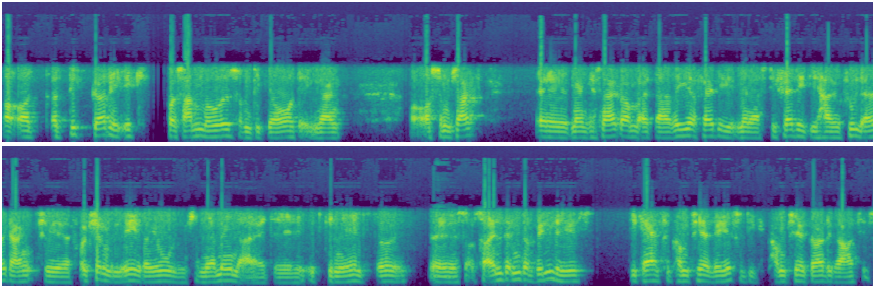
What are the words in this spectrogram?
Og, og, og det gør det ikke på samme måde, som det gjorde det engang. Og, og som sagt, Øh, man kan snakke om, at der er rige og fattige, men altså de fattige, de har jo fuld adgang til for eksempel e-reolen, som jeg mener er et, øh, et genialt sted. Øh, så, så alle dem, der vil læse, de kan altså komme til at læse, og de kan komme til at gøre det gratis.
